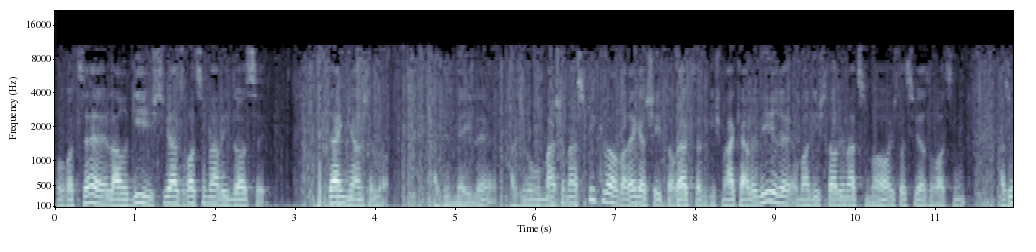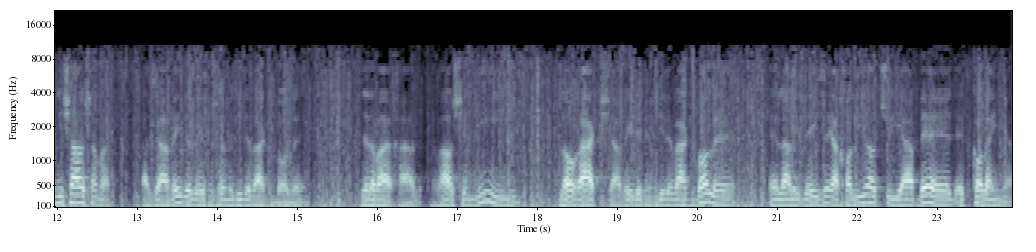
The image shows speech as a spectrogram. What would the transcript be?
הוא רוצה להרגיש סביאז רוצן מאבידוסי. זה העניין שלו. אז ממילא, אז הוא, מה שמספיק לו, ברגע שהתעורר קצת גשמע כאב וירא, הוא מרגיש טוב עם עצמו, יש לו סביאז רוצן, אז הוא נשאר שם. אז זה אבי באיפה של מדידה והגבולה, זה דבר אחד. דבר שני, לא רק שהאביידה במדידה והגבולה, אלא על ידי זה יכול להיות שהוא יאבד את כל העניין.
